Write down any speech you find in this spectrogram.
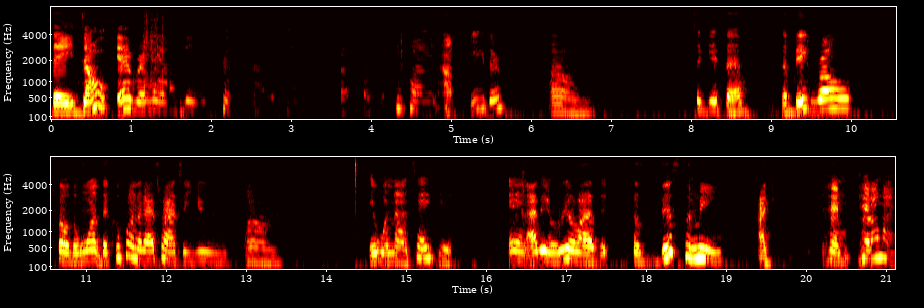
they don't ever have these towels for me to use as coupon either. Um, to get the the big roll. So the one the coupon that I tried to use, um, it would not take it, and I didn't realize it because this to me, I had had on my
